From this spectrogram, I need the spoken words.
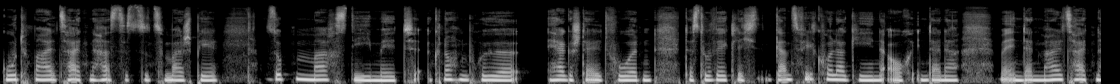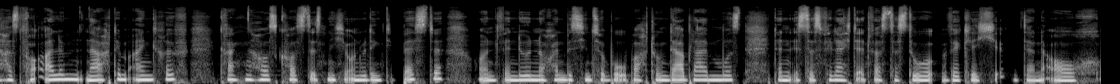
gut Mahlzeiten hast, dass du zum Beispiel Suppen machst, die mit Knochenbrühe hergestellt wurden, dass du wirklich ganz viel Kollagen auch in deiner in deinen Mahlzeiten hast, vor allem nach dem Eingriff. Krankenhauskost ist nicht unbedingt die beste und wenn du noch ein bisschen zur Beobachtung da bleiben musst, dann ist das vielleicht etwas, dass du wirklich dann auch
